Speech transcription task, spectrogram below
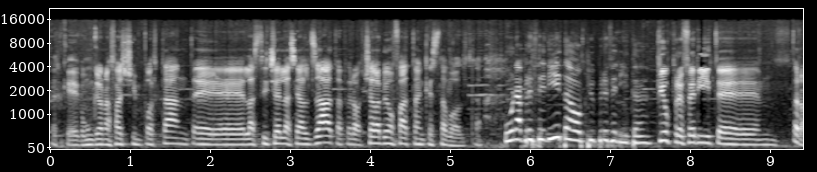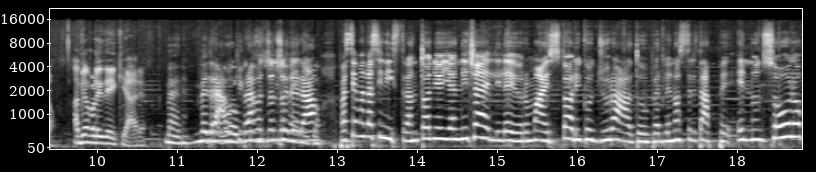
perché comunque è una fascia importante, l'asticella si è alzata, però ce l'abbiamo fatta anche stavolta. Una preferita o più preferite? Più preferite, però abbiamo le idee chiare. Bene, vedremo Bravo, che bravo cosa Gian succederà. Domenico. Passiamo alla sinistra, Antonio Iannicelli, lei ormai storico giurato per le nostre tappe e non solo.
